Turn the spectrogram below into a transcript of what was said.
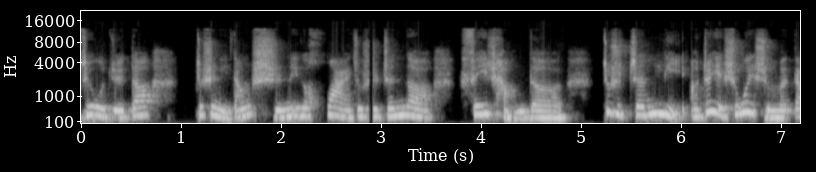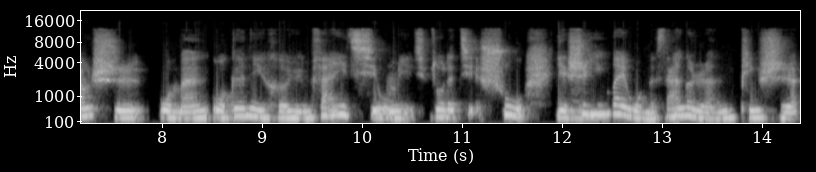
所以我觉得。就是你当时那个话，就是真的非常的，就是真理啊！这也是为什么当时我们我跟你和云帆一起，我们一起做的结束，也是因为我们三个人平时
